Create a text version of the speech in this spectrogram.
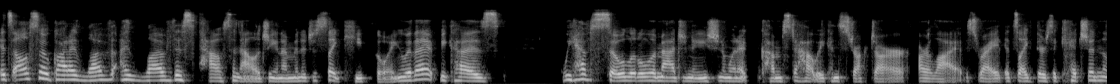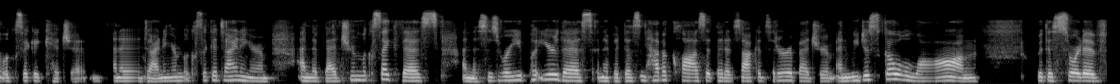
it's also god i love i love this house analogy and i'm going to just like keep going with it because we have so little imagination when it comes to how we construct our our lives right it's like there's a kitchen that looks like a kitchen and a dining room looks like a dining room and the bedroom looks like this and this is where you put your this and if it doesn't have a closet then it's not considered a bedroom and we just go along with this sort of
